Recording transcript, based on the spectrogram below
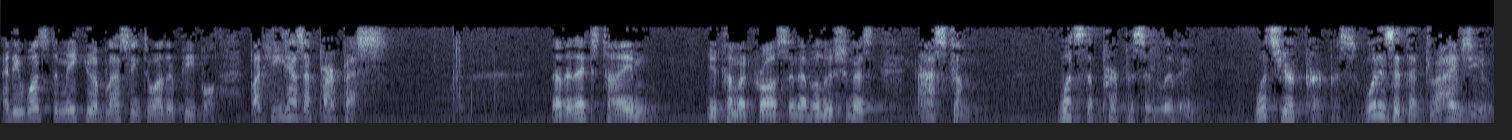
And He wants to make you a blessing to other people. But He has a purpose. Now, the next time you come across an evolutionist, ask him, What's the purpose in living? What's your purpose? What is it that drives you?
